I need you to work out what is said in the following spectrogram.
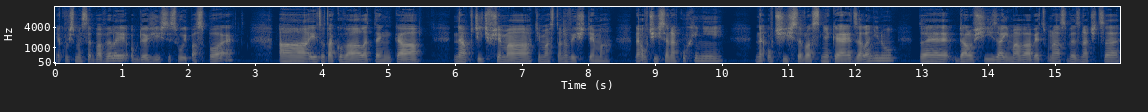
jak už jsme se bavili, obdržíš si svůj pasport a je to taková letenka napříč všema těma stanovištěma. Naučíš se na kuchyni, naučíš se vlastně krájet zeleninu, to je další zajímavá věc u nás ve značce,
